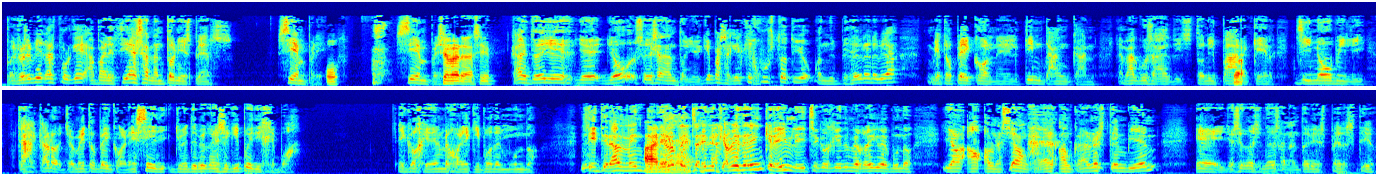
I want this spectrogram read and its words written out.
pues no sé me digas por qué aparecía el San Antonio Spurs. Siempre. Siempre. Sí, es verdad, sí. Claro, entonces yo, soy de San Antonio. ¿Y qué pasa? Que es que justo, tío, cuando empecé a ver la NBA, me topé con el Tim Duncan, la Marcus Aldridge, Tony Parker, Ginobili. Claro, claro, yo me topé con ese, yo me topé con ese equipo y dije, ¡buah! He cogido el mejor equipo del mundo. Literalmente, en mi cabeza era increíble, he cogido el mejor equipo del mundo. Y aún así, aunque, aunque ahora no estén bien, eh, yo sigo siendo de San Antonio Spurs, tío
